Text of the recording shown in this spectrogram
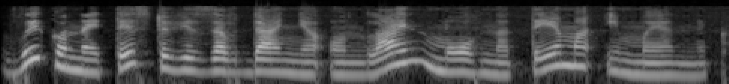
Виконай тестові завдання онлайн, мовна тема іменник.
